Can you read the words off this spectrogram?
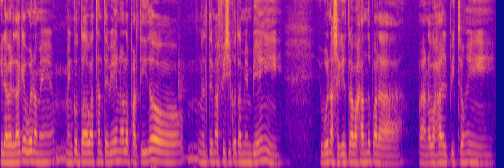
la verdad que bueno, me, me, he encontrado bastante bien, ¿no? Los partidos, en el tema físico también bien y, y bueno, a seguir trabajando para, para no bajar el pistón y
